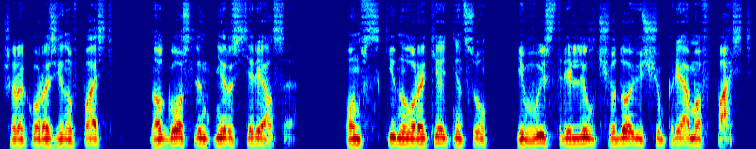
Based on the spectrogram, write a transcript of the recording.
широко разинув пасть, но Гослинг не растерялся. Он вскинул ракетницу и выстрелил чудовищу прямо в пасть.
